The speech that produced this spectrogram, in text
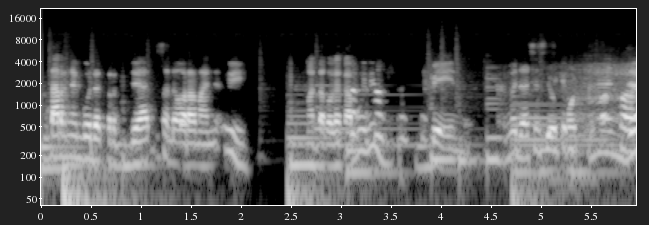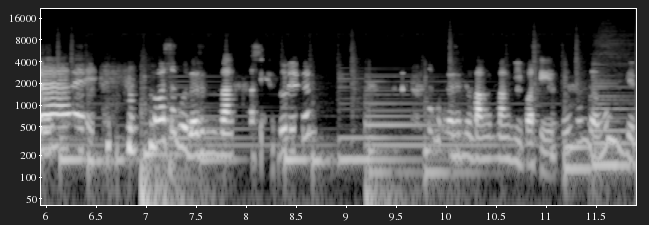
ntarnya gue udah kerja terus ada orang nanya nih mata kuliah kamu ini B coba jelasin Ya, sedikit. anjay. Masa gue jelasin tentang kipas itu ya kan? Masa gue jelasin tentang tentang kipas itu kan nggak mungkin.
